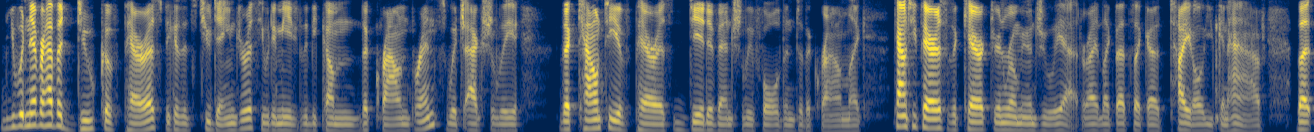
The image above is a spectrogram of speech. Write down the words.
you would never have a Duke of Paris because it's too dangerous. He would immediately become the Crown Prince, which actually the County of Paris did eventually fold into the crown. Like, County Paris is a character in Romeo and Juliet, right? Like, that's like a title you can have. But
